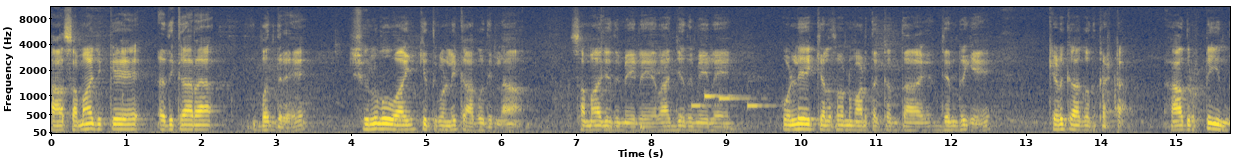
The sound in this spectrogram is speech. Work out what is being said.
ಆ ಸಮಾಜಕ್ಕೆ ಅಧಿಕಾರ ಬಂದರೆ ಸುಲಭವಾಗಿ ಕಿತ್ಕೊಳ್ಳಿಕ್ಕೆ ಆಗೋದಿಲ್ಲ. ಸಮಾಜದ ಮೇಲೆ, ರಾಜ್ಯದ ಮೇಲೆ ಒಳ್ಳೆಯ ಕೆಲಸವನ್ನು ಮಾಡ್ತಕ್ಕಂಥ ಜನರಿಗೆ ಕೆಡುಕಾಗೋದು ಕಷ್ಟ. ಆ ದೃಷ್ಟಿಯಿಂದ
